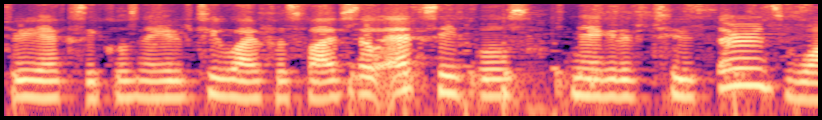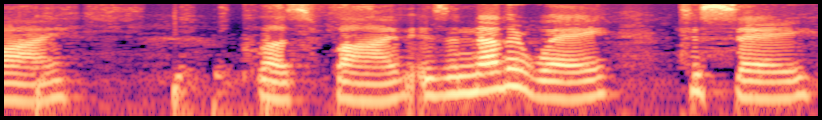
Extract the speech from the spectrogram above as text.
3x equals negative 2y plus 5. So x equals negative 2 thirds y plus 5 is another way to say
